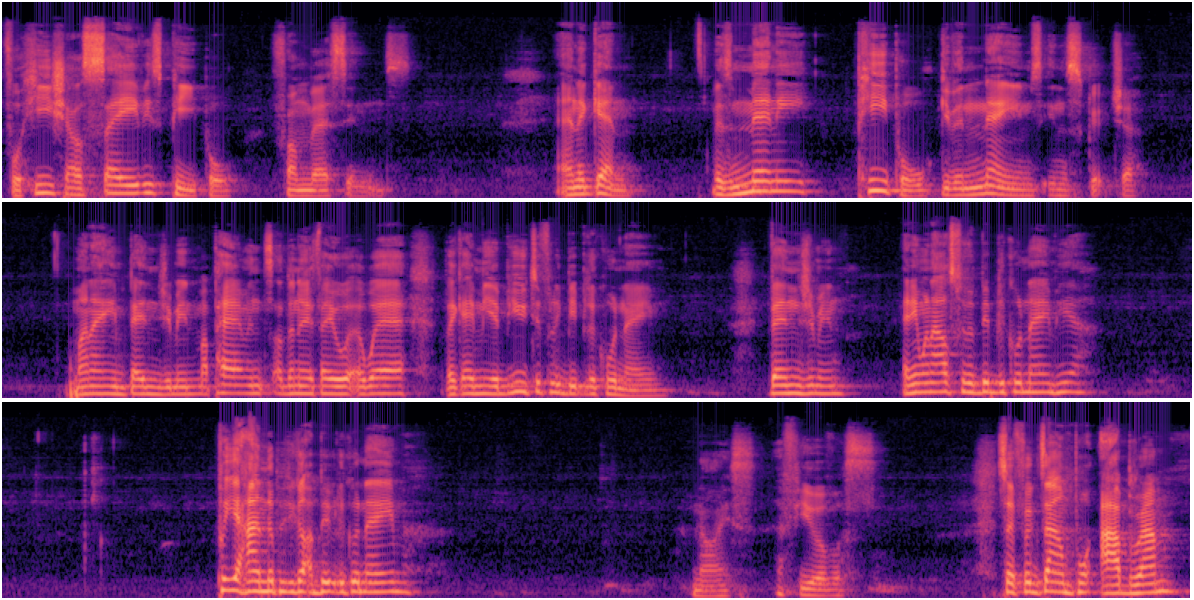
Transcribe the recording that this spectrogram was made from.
for he shall save his people from their sins. And again, there's many people given names in Scripture. My name, Benjamin. My parents, I don't know if they were aware, they gave me a beautifully biblical name. Benjamin. Anyone else with a biblical name here? Put your hand up if you've got a biblical name. Nice. A few of us. So, for example, Abram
